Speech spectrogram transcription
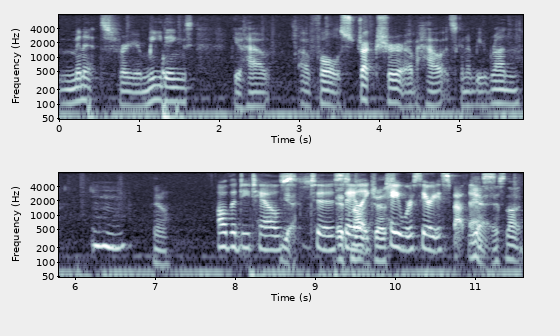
minutes for your meetings. You have a full structure of how it's going to be run. Mm-hmm. You know, All the details Yes. to It's say, like, just- hey, we're serious about this." yeah, it's not.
